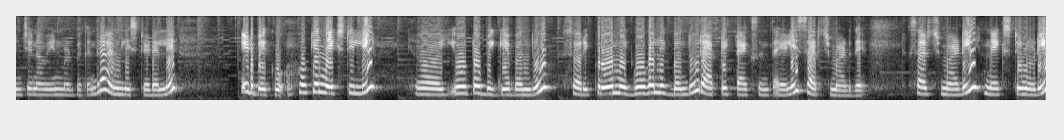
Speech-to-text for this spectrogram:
ಮುಂಚೆ ನಾವು ಏನು ಮಾಡಬೇಕಂದ್ರೆ ಅನ್ಲಿಸ್ಟೆಡಲ್ಲೇ ಇಡಬೇಕು. ಓಕೆ ನೆಕ್ಸ್ಟ್ ಇಲ್ಲಿ ಯೂಟ್ಯೂಬಿಗೆ ಬಂದು ಸಾರಿ ಕ್ರೋಮಿಗೆ ಗೂಗಲಿಗೆ ಬಂದು ರ್ಯಾಪಿಡ್ ಟ್ಯಾಕ್ಸ್ ಅಂತ ಹೇಳಿ ಸರ್ಚ್ ಮಾಡಿದೆ. ಸರ್ಚ್ ಮಾಡಿ ನೆಕ್ಸ್ಟ್ ನೋಡಿ,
